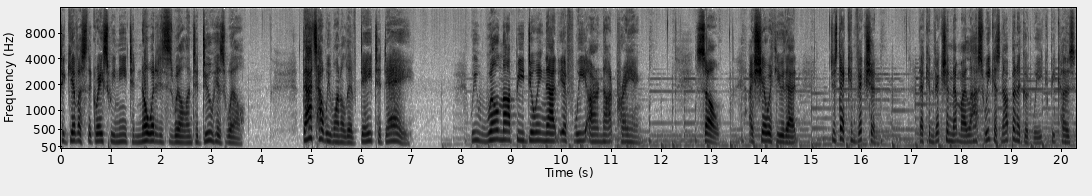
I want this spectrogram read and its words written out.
to give us the grace we need to know what is His will and to do His will. That's how we want to live day to day. We will not be doing that if we are not praying. So, I share with you that just that conviction, that conviction that my last week has not been a good week because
